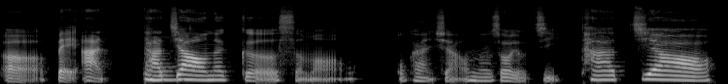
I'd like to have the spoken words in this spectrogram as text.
呃北岸，它嗯叫那个什么，我看一下，我那时候有记，它叫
